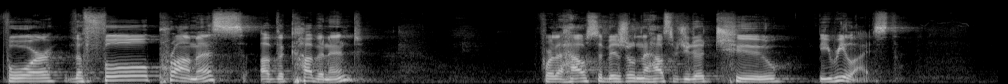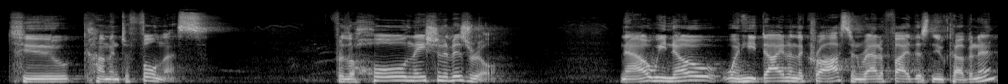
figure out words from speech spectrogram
for the full promise of the covenant for the house of Israel and the house of Judah to be realized, to come into fullness for the whole nation of Israel. Now, we know when he died on the cross and ratified this new covenant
